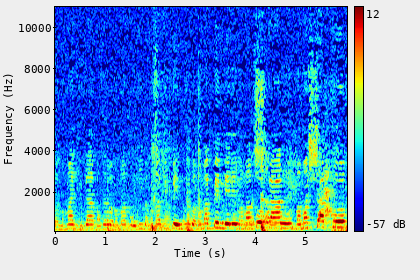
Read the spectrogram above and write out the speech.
ba mama alinga baza na ba mama boli ba mama bipendu ba mama pembele mama boka mama shako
